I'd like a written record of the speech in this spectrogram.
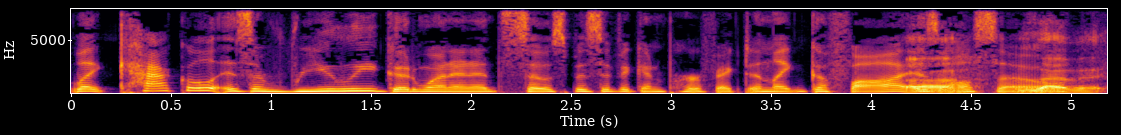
like cackle is a really good one and it's so specific and perfect and like guffaw is uh, also love it.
